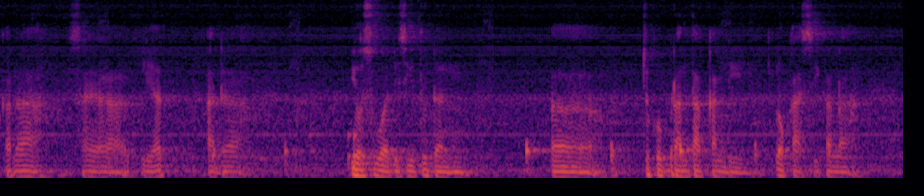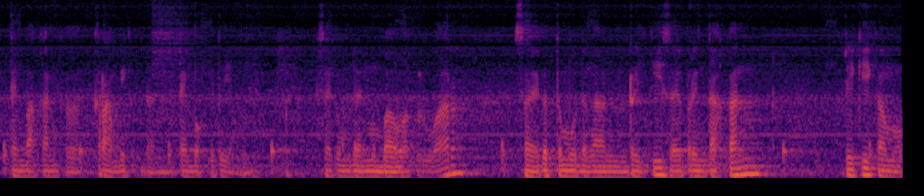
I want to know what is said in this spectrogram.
karena saya lihat ada Yosua di situ dan eh, cukup berantakan di lokasi karena tembakan ke keramik dan tembok itu yang mulia. Saya kemudian membawa keluar, saya ketemu dengan Ricky, saya perintahkan Ricky kamu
